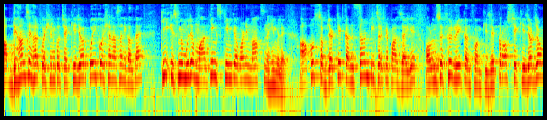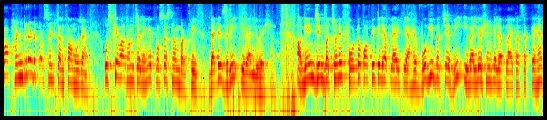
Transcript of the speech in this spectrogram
आप ध्यान से हर क्वेश्चन को चेक कीजिए और कोई क्वेश्चन ऐसा निकलता है कि इसमें मुझे मार्किंग स्कीम के अकॉर्डिंग मार्क्स नहीं मिले। आप उस सब्जेक्ट के कंसर्न टीचर के पास जाइए और उनसे फिर रिकन्फर्म कीजिए। क्रॉस चेक कीजिए और जब आप 100 परसेंट कंफर्म हो जाएँ, उसके बाद हम चलेंगे process number three that is re evaluation again जिन बच्चों ने फोटोकॉपी के लिए अप्लाई किया है वही बच्चे री इवेल्युएशन के लिए अप्लाई कर सकते हैं।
